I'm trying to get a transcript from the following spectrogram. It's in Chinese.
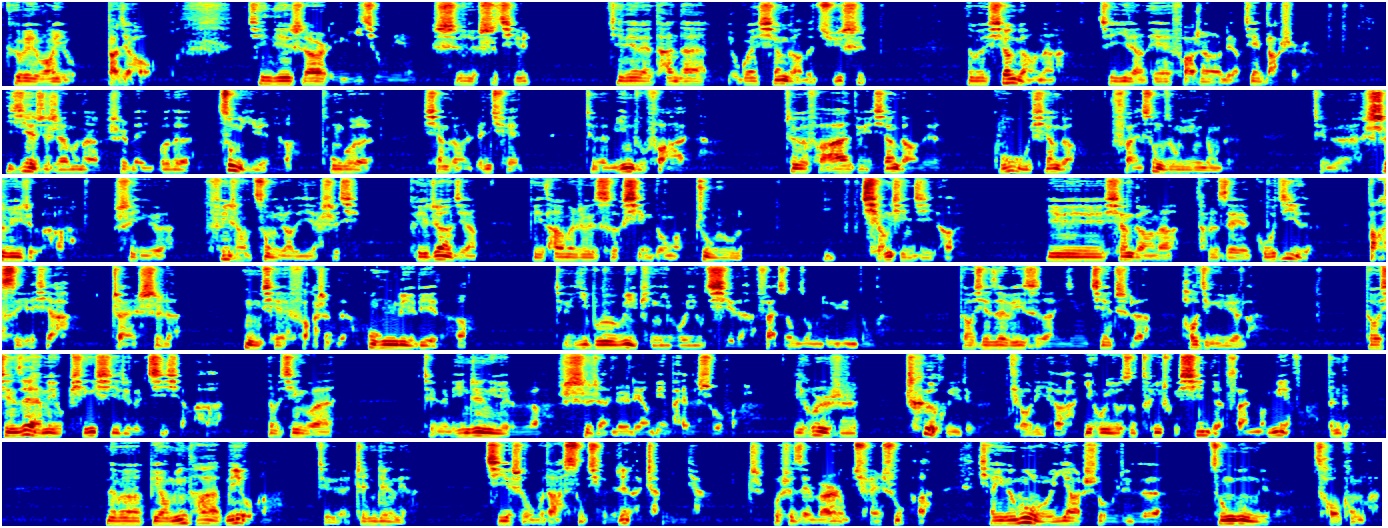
各位网友，大家好！今天是二零一九年十月十七日，今天来谈谈有关香港的局势。那么，香港呢，近一两天发生了两件大事一件是什么呢？是美国的众议院啊通过了香港人权这个民主法案这个法案对香港的鼓舞香港反送中运动的这个示威者啊，是一个。非常重要的一件事情，可以这样讲，给他们这次行动啊注入了强心剂啊。因为香港呢，它是在国际的大视野下展示了目前发生的轰轰烈烈的啊这个一波未平一波又起的反送中这个运动啊，到现在为止啊，已经坚持了好几个月了，到现在还没有平息这个迹象啊。那么尽管。这个林郑月娥，施展着两面派的手法，一会儿是撤回这个条例啊，一会儿又是推出新的反蒙面法等等。那么表明他没有啊，这个真正的接受五大诉求的任何诚意啊，只不过是在玩弄权术啊，像一个木偶一样受这个中共这个操控啊，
